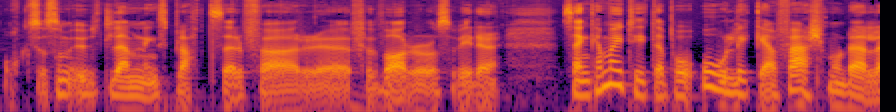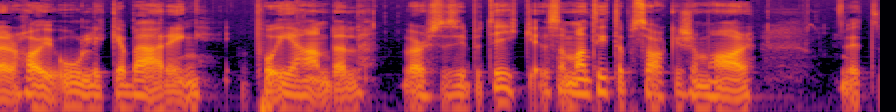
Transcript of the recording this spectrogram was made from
också som utlämningsplatser för, för varor och så vidare. Sen kan man ju titta på olika affärsmodeller har ju olika bäring på e-handel versus i butiker. Så om man tittar på saker som har vet,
